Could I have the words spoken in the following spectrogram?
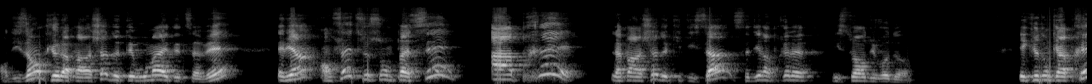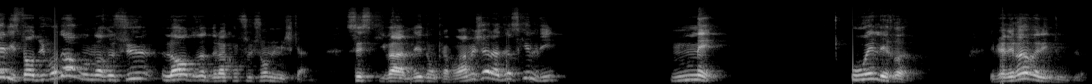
en disant que la paracha de Teruma et Tetzavé, eh bien, en fait, se sont passés après la paracha de Kitissa, c'est-à-dire après l'histoire du Vaudor. Et que donc après l'histoire du Vaudor, on a reçu l'ordre de la construction du Mishkan. C'est ce qui va amener donc Abraham Michel à dire ce qu'il dit. Mais, où est l'erreur? Eh bien, l'erreur, elle est double.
